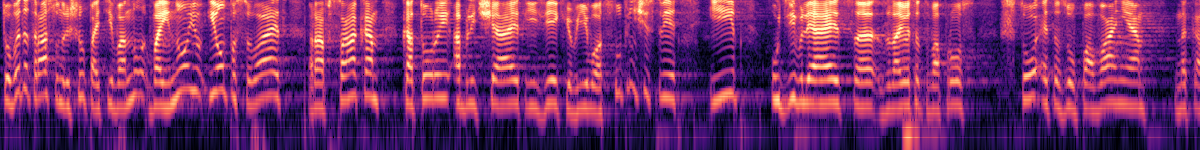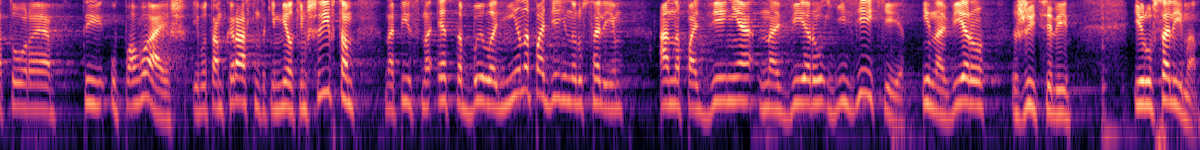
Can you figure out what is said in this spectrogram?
то в этот раз он решил пойти войною, и он посылает Рапсака, который обличает Езекию в его отступничестве и удивляется, задает этот вопрос, что это за упование на которое ты уповаешь. И вот там красным таким мелким шрифтом написано, это было не нападение на Иерусалим, а нападение на веру Езекии и на веру жителей Иерусалима.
